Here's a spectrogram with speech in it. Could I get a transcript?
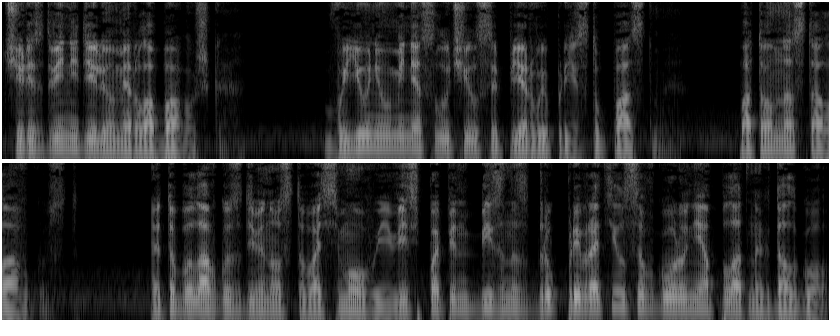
Через две недели умерла бабушка. В июне у меня случился первый приступ астмы. Потом настал август. Это был август 98-го, и весь папин бизнес вдруг превратился в гору неоплатных долгов.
